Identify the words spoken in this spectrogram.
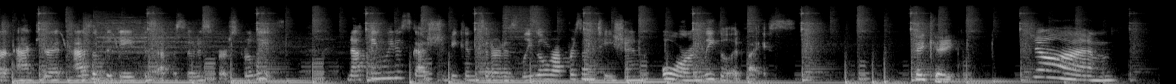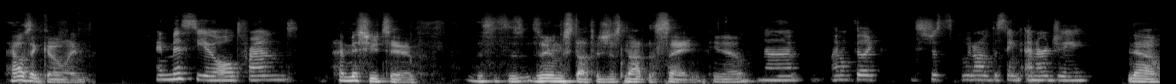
are accurate as of the date this episode is first released. Nothing we discuss should be considered as legal representation or legal advice. Hey, Kate. John. How's it going? I miss you, old friend. I miss you too. This, this Zoom stuff is just not the same, you know? Not, I don't feel like it's just, we don't have the same energy. No,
